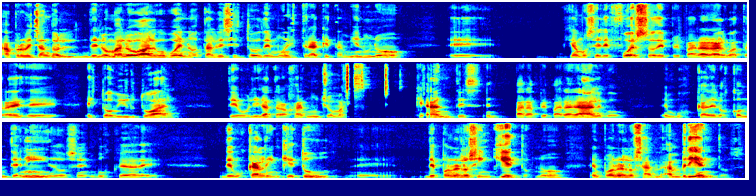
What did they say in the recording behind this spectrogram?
aprovechando de lo malo algo bueno, tal vez esto demuestra que también uno, eh, digamos, el esfuerzo de preparar algo a través de esto virtual te obliga a trabajar mucho más que antes para preparar algo, en busca de los contenidos, en búsqueda de, buscar la inquietud de ponerlos inquietos, ¿no? En ponerlos hambrientos.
